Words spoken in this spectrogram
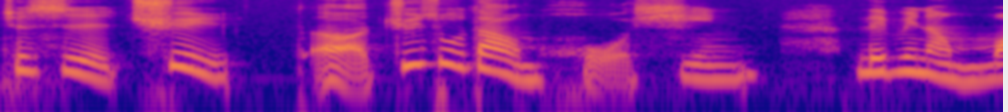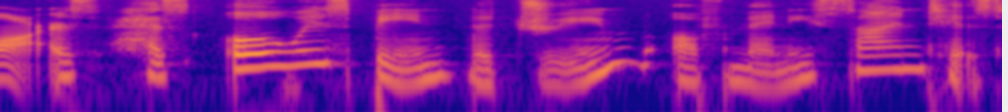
就是去呃居住到火星，living on Mars has always been the dream of many scientists，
